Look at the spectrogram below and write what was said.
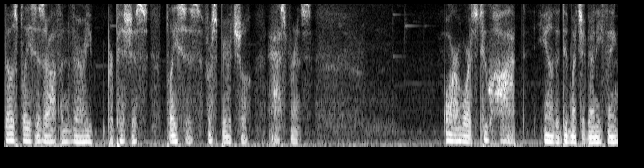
Those places are often very propitious places for spiritual aspirants. Or where it's too hot, you know, to do much of anything.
